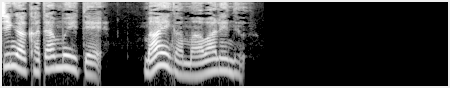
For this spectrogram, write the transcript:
地が傾いて前が回れぬ。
